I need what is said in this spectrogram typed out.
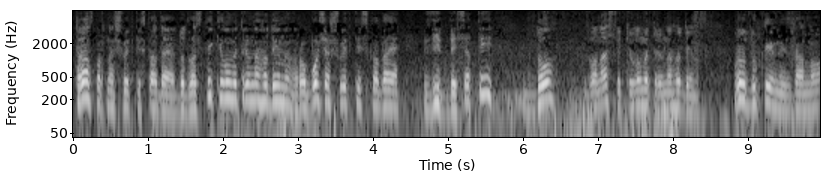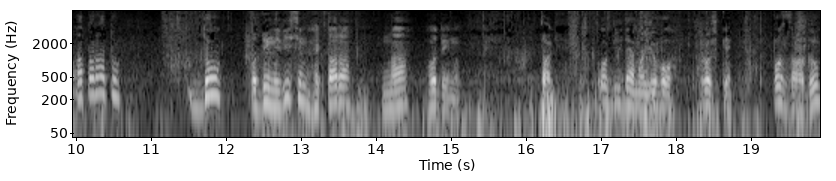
Транспортна швидкість складає до 20 км на годину, робоча швидкість складає від 10 до 12 км на годину. Продуктивність даного апарату до 1,8 гектара на годину. Так, обійдемо його трошки позаду,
